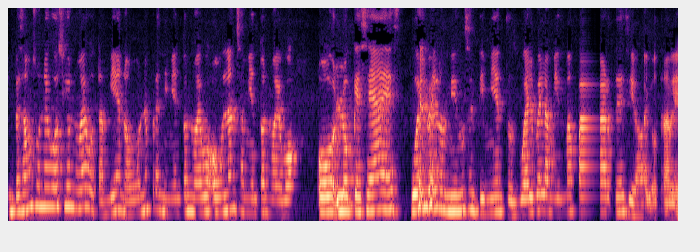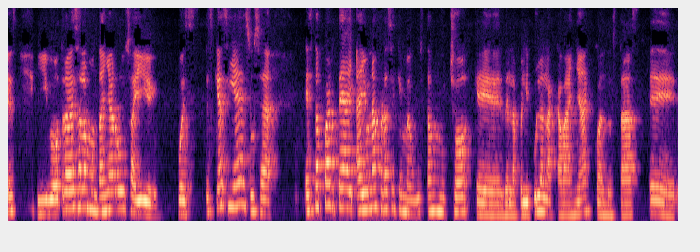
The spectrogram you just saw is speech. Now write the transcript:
empezamos un negocio nuevo también, o un emprendimiento nuevo, o un lanzamiento nuevo, o lo que sea es, vuelve los mismos sentimientos, vuelve la misma parte de decir, ay, otra vez, y otra vez a la montaña rusa, y pues es que así es, o sea, esta parte hay, una frase que me gusta mucho que de la película La cabaña, cuando estás, eh,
